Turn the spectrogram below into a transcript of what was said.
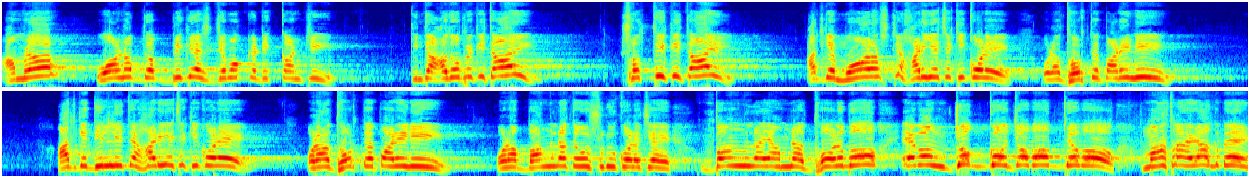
আমরা one of the biggest democratic country কিন্তু আদপে কি তাই? সত্যি কি তাই? আজকে মহারাষ্ট্রে হারিয়েছে কি করে? ওরা ধরতে পারেনি। আজকে দিল্লিতে হারিয়েছে কি করে? ওরা ধরতে পারেনি। ওরা বাংলাতেও শুরু করেছে। বাংলায় আমরা ধরব এবং যোগ্য জবাব দেব। মাথায় রাখবেন,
